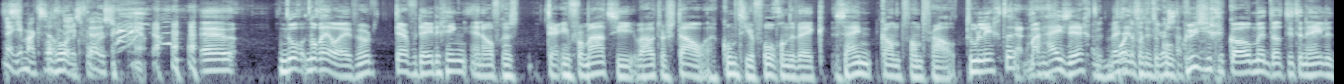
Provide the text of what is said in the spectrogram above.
Nou, je maakt zelf deze keuze. Ja. uh, nog, nog heel even hoor. Ter verdediging en overigens ter informatie. Wouter Staal komt hier volgende week zijn kant van het verhaal toelichten. Ja, maar hij zegt, wij zijn tot de, de conclusie gekomen... dat dit een hele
